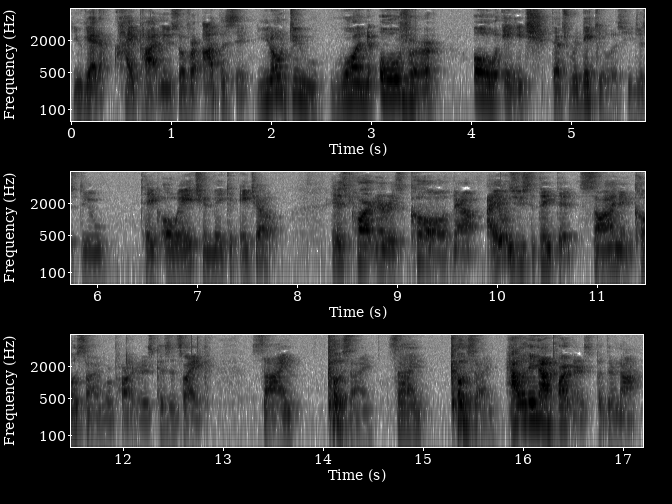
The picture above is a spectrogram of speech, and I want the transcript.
you get hypotenuse over opposite. You don't do 1 over OH. That's ridiculous. You just do take OH and make it HO. His partner is called, now I always used to think that sine and cosine were partners because it's like sine, cosine, sine, cosine. How are they not partners? But they're not.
